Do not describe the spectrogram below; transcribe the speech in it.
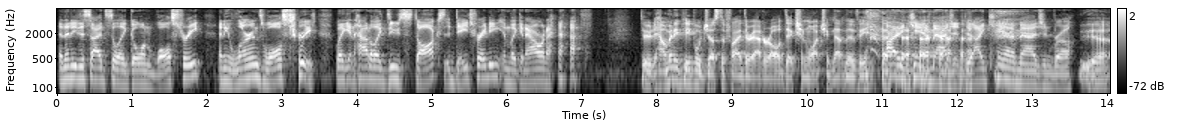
And then he decides to like go on Wall Street, and he learns Wall Street like and how to like do stocks and day trading in like an hour and a half. Dude, how many people justified their Adderall addiction watching that movie? I can't imagine, dude. I can't imagine, bro. yeah.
